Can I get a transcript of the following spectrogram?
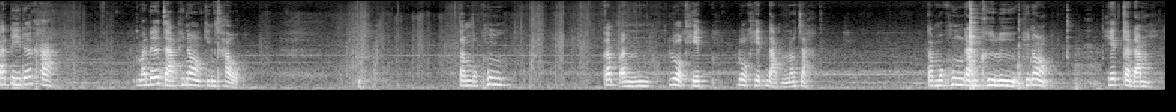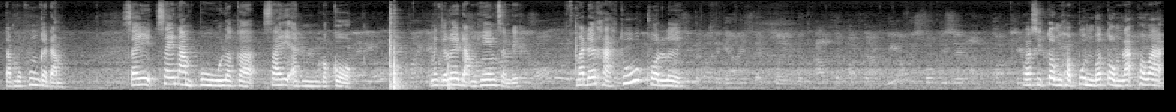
สวัสดีเด้อค่ะ มาเด้อจากพี่น้องกินเข้าตำบกหุ่งกับอันลวกเห็ดลวกเห็ดดำเนาะจ้ะตำบกหุ่งดำคือลือพี่น้องเห็ดกระดำตำบกหุ่งกระดำใส่ใส่น้ำปูแล้วก็ใส่อันบะกอก มันก็เลยดำแห้งสันเดิมาเด้อค่ะ ทุกคนเลย ว่าสิต้มข้าวปุ้นบ่ต้มละเพราะว่า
